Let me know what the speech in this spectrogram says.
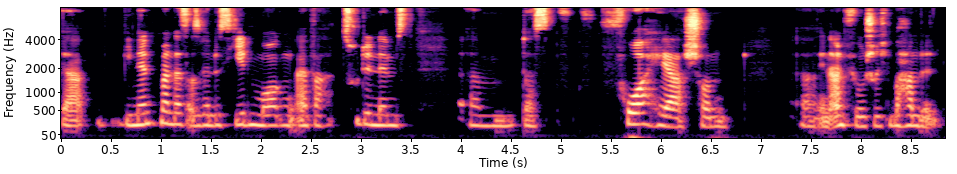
ja, wie nennt man das? Also wenn du es jeden Morgen einfach zu dir nimmst, ähm, das vorher schon äh, in Anführungsstrichen behandeln.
